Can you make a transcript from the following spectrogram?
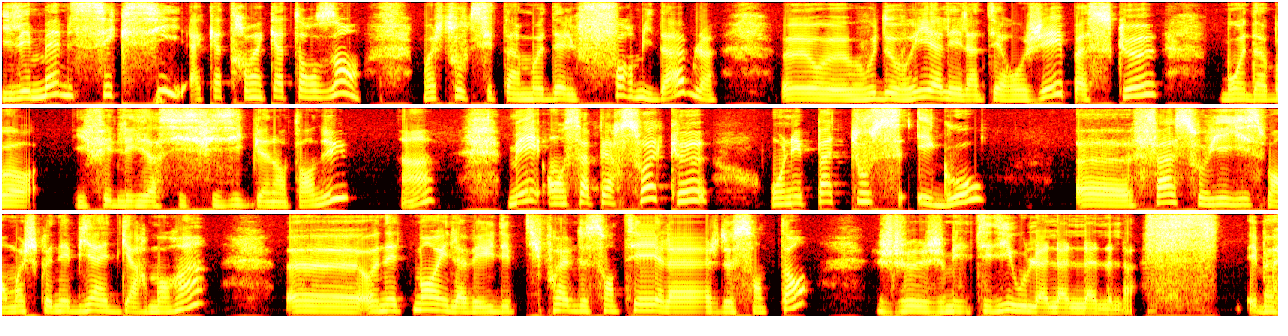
Il est même sexy à 94 ans. Moi, je trouve que c'est un modèle formidable. Euh, vous devriez aller l'interroger parce que, bon, d'abord, il fait de l'exercice physique, bien entendu, hein, mais on s'aperçoit que on n'est pas tous égaux euh, face au vieillissement. Moi, je connais bien Edgar Morin. Euh, honnêtement, il avait eu des petits problèmes de santé à l'âge de 100 ans. Je, je m'étais dit, oulala, là là là là. Eh ben,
